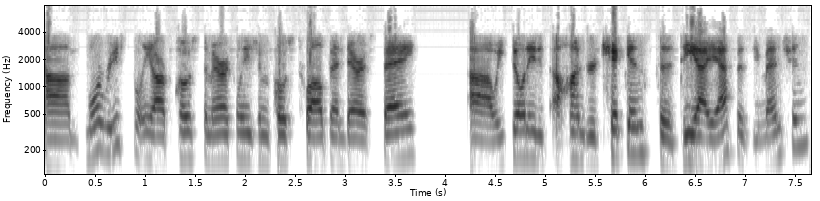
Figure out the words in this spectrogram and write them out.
Um, more recently, our Post American Legion Post 12 Banderas Bay, uh, we donated 100 chickens to DIF, as you mentioned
